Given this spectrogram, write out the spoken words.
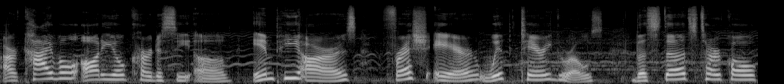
Archival audio courtesy of NPR's Fresh Air with Terry Gross, the Studs Terkel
